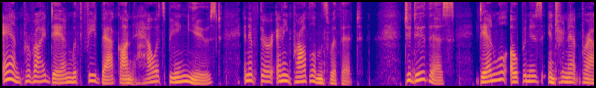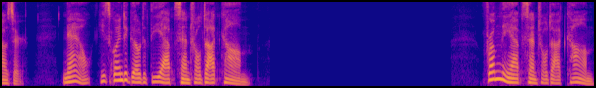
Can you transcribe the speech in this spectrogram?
and provide Dan with feedback on how it's being used and if there are any problems with it. To do this, Dan will open his internet browser. Now he's going to go to theappcentral.com. From theappcentral.com,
